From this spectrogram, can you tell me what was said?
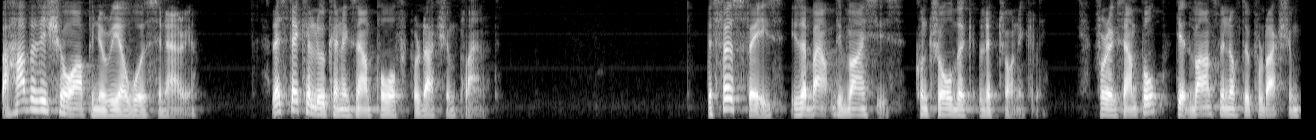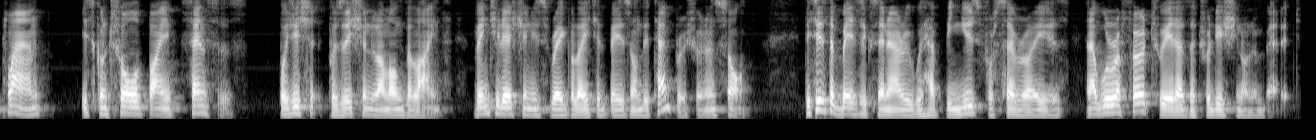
But how does it show up in a real-world scenario? Let's take a look at an example of a production plant. The first phase is about devices controlled electronically. For example, the advancement of the production plan is controlled by sensors position, positioned along the lines ventilation is regulated based on the temperature and so on. This is the basic scenario we have been used for several years, and I will refer to it as a traditional embedded.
